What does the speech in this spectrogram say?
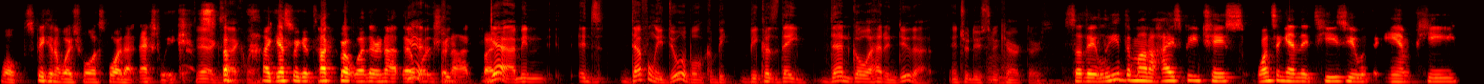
Well, speaking of which, we'll explore that next week. Yeah, So exactly. I guess we could talk about whether or not that Yeah, works or not. But yeah, I mean it's definitely doable because they then go ahead and do that, introduce Mm-hmm. new characters. So they lead them on a high speed chase. Once again, they tease you with the EMP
